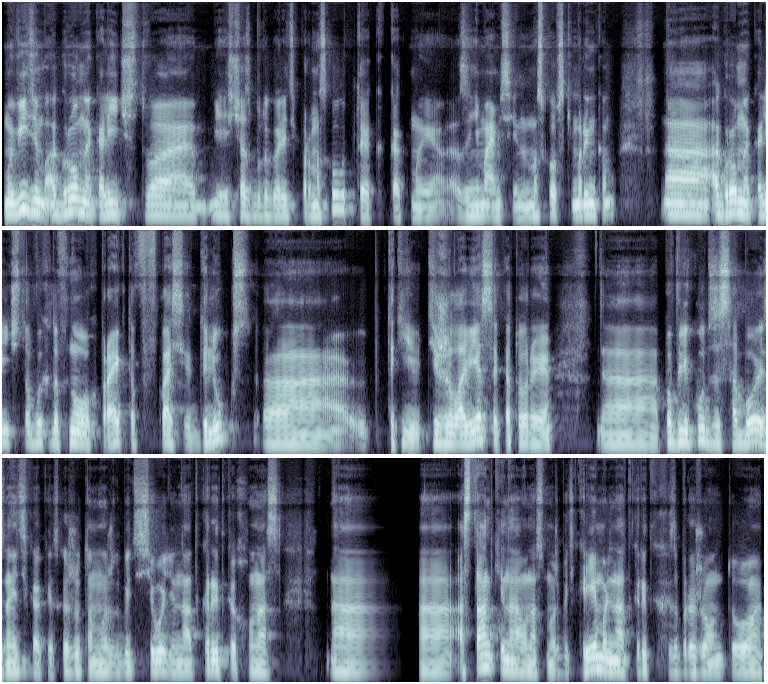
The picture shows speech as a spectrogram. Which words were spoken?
Мы видим огромное количество, я сейчас буду говорить про Москву, так как мы занимаемся именно московским рынком, а, огромное количество выходов новых проектов в классе Deluxe, а, такие тяжеловесы, которые а, повлекут за собой, знаете, как я скажу, там, может быть, сегодня на открытках у нас Останкина, у нас, может быть, Кремль на открытках изображен, то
